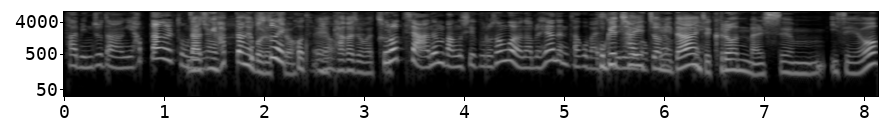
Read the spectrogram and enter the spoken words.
다 민주당이 합당을 통해서 나중에 합당해 버렸죠. 흡수했거든요. 예, 다 가져갔죠. 그렇지 않은 방식으로 선거 연합을 해야 된다고 그게 말씀드리는 차이점이다. 거고요. 네. 이제 그런 말씀이세요.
